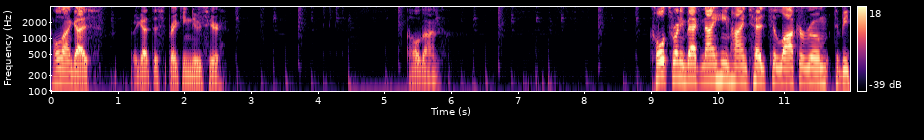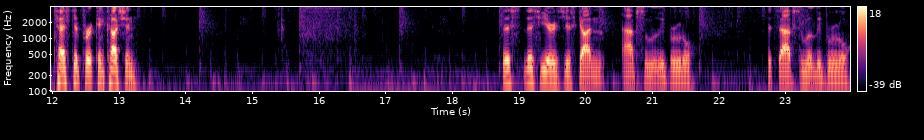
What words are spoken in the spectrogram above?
Hold on, guys. We got this breaking news here. Hold on. Colts running back Nyheim Hines heads to locker room to be tested for a concussion. This this year has just gotten absolutely brutal. It's absolutely brutal.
